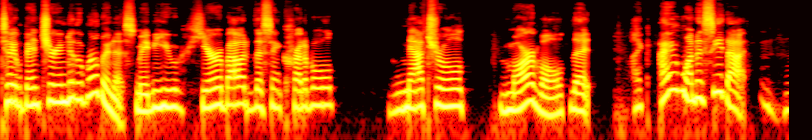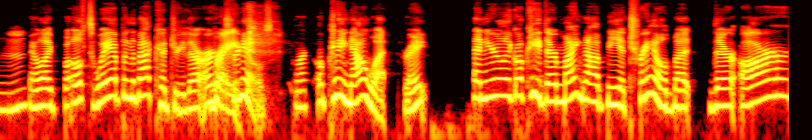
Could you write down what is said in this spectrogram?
to venture into the wilderness. Maybe you hear about this incredible natural marvel that like, I want to see that. Mm-hmm. They're like, well, it's way up in the backcountry. There aren't Right. trails. Like, okay, now what? Right. And you're like, okay, there might not be a trail, but there are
